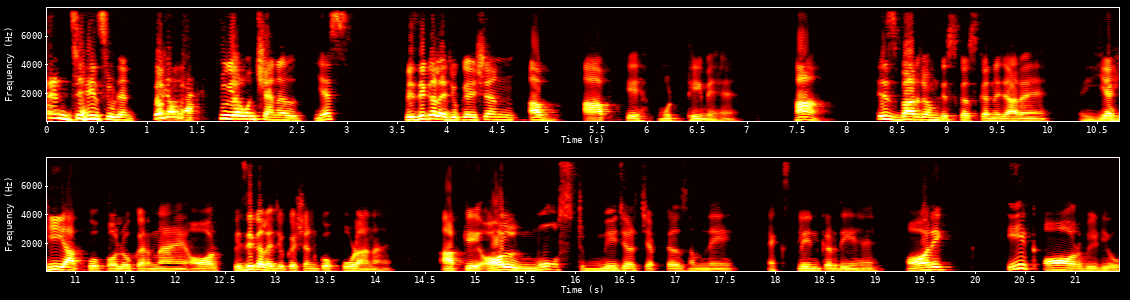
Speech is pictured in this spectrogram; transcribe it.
एंड जय student welcome back to your own channel yes physical education अब आपके मुट्ठी में है। हाँ इस बार जो हम डिस्कस करने जा रहे हैं, यही आपको फॉलो करना है और फ़िज़िकल एजुकेशन को फोड़ आना है। आपके ऑलमोस्ट मेजर चैप्टर्स हमने एक्सप्लेन कर दिए हैं और एक एक और वीडियो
